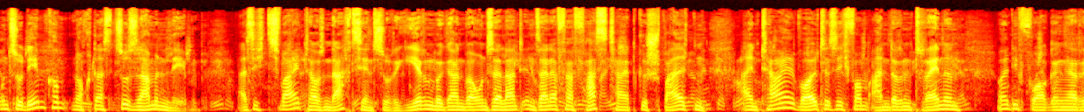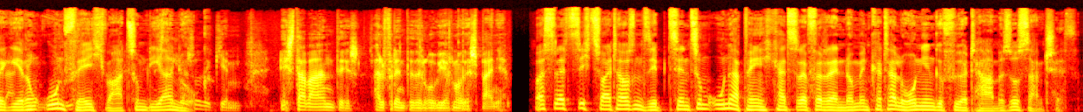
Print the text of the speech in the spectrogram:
Und zudem kommt noch das Zusammenleben. Als ich 2018 zu regieren begann, war unser Land in seiner Verfasstheit gespalten. Ein Teil wollte sich vom anderen trennen, weil die Vorgängerregierung unfähig war zum Dialog. Was letztlich 2017 zum Unabhängigkeitsreferendum in Katalonien geführt habe, so Sanchez.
